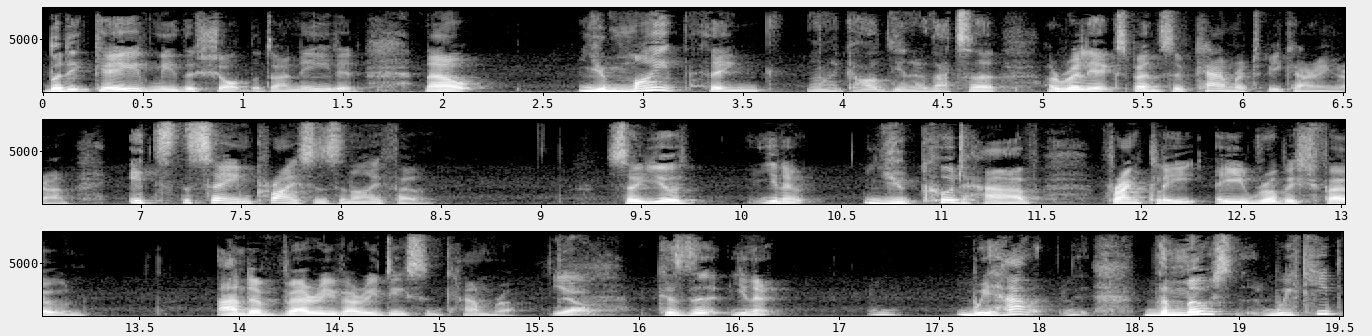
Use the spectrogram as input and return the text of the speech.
but it gave me the shot that I needed. Now, you might think, oh my God, you know, that's a, a really expensive camera to be carrying around. It's the same price as an iPhone. So you're, you know, you could have, frankly, a rubbish phone and a very, very decent camera. Yeah. Because, you know, we have the most we keep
